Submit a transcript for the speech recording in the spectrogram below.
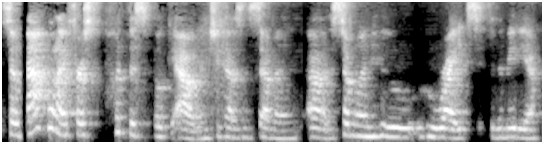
So back when I first put this book out in 2007, uh, someone who, who writes for the media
